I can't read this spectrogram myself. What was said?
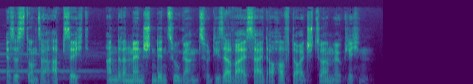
Es ist unsere Absicht, anderen Menschen den Zugang zu dieser Weisheit auch auf Deutsch zu ermöglichen.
